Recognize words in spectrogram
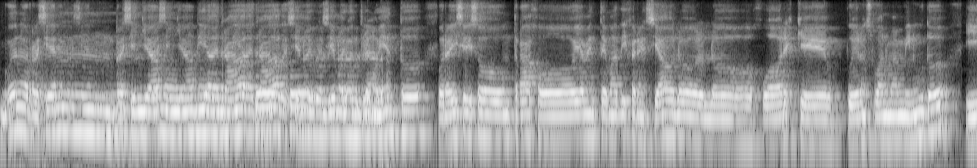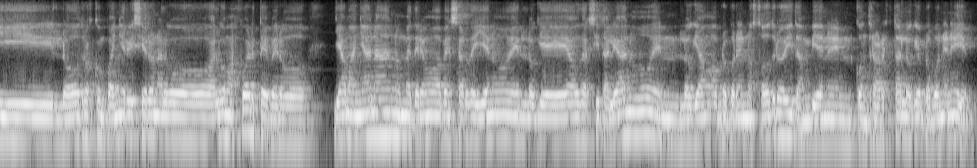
Bueno, recién, recién llevamos un día de trabajo, recién hoy volvimos a los entrenamientos, por ahí se hizo un trabajo obviamente más diferenciado, los, los jugadores que pudieron sumar más minutos y los otros compañeros hicieron algo, algo más fuerte, pero ya mañana nos meteremos a pensar de lleno en lo que es Audax Italiano, en lo que vamos a proponer nosotros y también en contrarrestar lo que proponen ellos.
